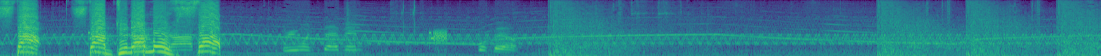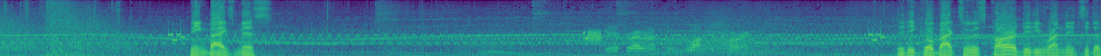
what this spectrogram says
Stop! Stop! Do not move! Stop! 317, full bell. Bean bags miss. On block the car. Did he go back to his car or did he run into the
